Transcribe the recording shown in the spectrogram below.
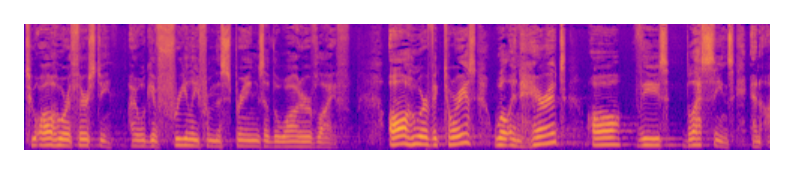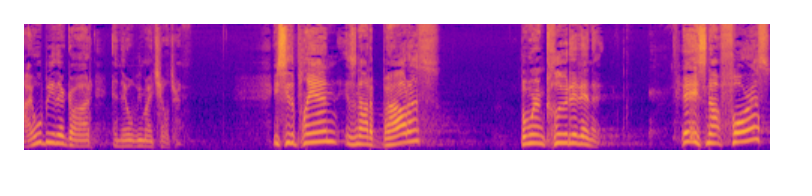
To all who are thirsty, I will give freely from the springs of the water of life. All who are victorious will inherit all these blessings, and I will be their God, and they will be my children. You see, the plan is not about us, but we're included in it. It's not for us,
